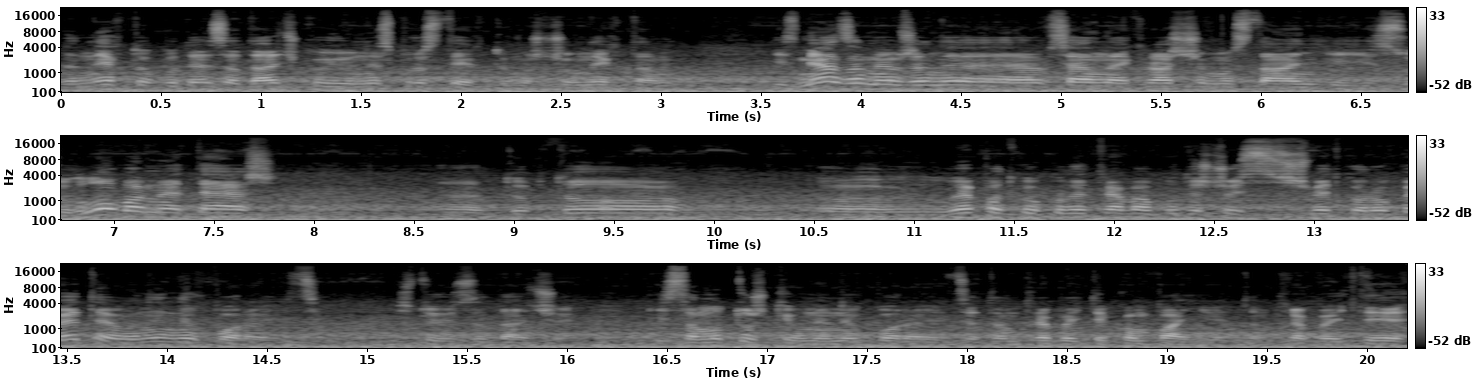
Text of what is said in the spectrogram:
для них то буде задачкою не з простих, тому що в них там і з м'язами вже не все в найкращому стані, і з суглобами теж. Е, Тобто е, у випадку, коли треба буде щось швидко робити, вони не впораються з тою задачею. І самотужки вони не впораються, там треба йти компанією, там треба йти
